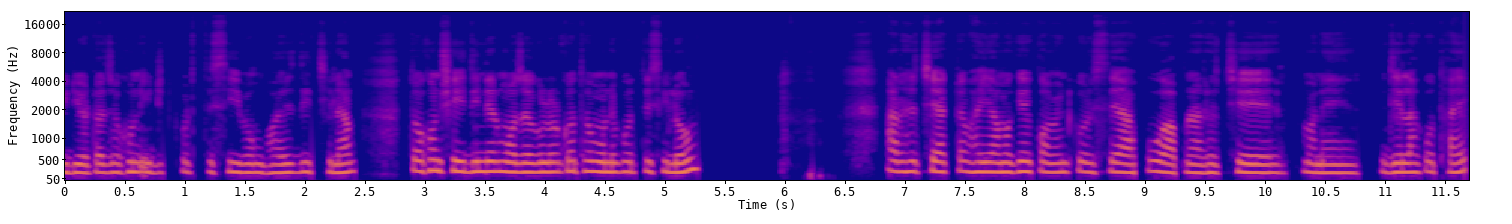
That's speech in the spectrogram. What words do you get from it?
ভিডিওটা যখন এডিট করতেছি এবং ভয়েস দিচ্ছিলাম। তখন সেই দিনের মজাগুলোর কথা মনে পড়তেছিল। আর হচ্ছে একটা ভাই আমাকে কমেন্ট করছে, আপু, আপনার হচ্ছে মানে জেলা কোথায়?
